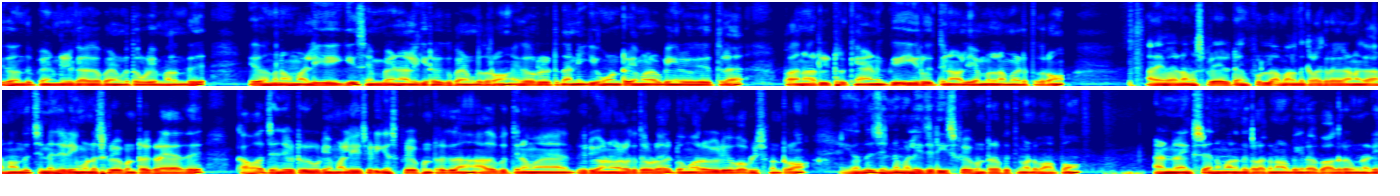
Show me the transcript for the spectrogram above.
இது வந்து பெண்களுக்காக பயன்படுத்தக்கூடிய மருந்து. இது வந்து நம்ம மளிகைக்கு செம்பேன் அழிக்கிறதுக்கு பயன்படுத்துகிறோம் இது ஒரு லிட்டர் தண்ணிக்கு ஒன்றரை எம்எல் அப்படிங்கிற விதத்தில் பதினாறு லிட்டர் கேனுக்கு இருபத்தி நாலு எம்எல் நம்ம எடுத்துக்கிறோம். அதேமாதிரி நம்ம ஸ்ப்ரே டேங்க் ஃபுல்லாக மருந்து கலக்கிறதுக்கான காரணம் வந்து சின்ன செடிக்கு மட்டும் ஸ்ப்ரே பண்ணுறது கிடையாது. கவர் செஞ்சு விட்டுருக்கக்கூடிய மல்லிகை செடிக்கும் ஸ்ப்ரே பண்ணுறது தான் அதை பற்றி நம்ம விரிவான வழக்கத்தோட டுமாரோ வீடியோ பப்ளிஷ் பண்ணுறோம் இங்கே வந்து சின்ன மல்லிகை செடிக்கு ஸ்ப்ரே பண்ணுறத பற்றி மட்டும் பார்ப்போம். அண்ட் நெக்ஸ்ட் என்ன மருந்து கலக்கணும் அப்படிங்கிறத பார்க்குறதுக்கு முன்னாடி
